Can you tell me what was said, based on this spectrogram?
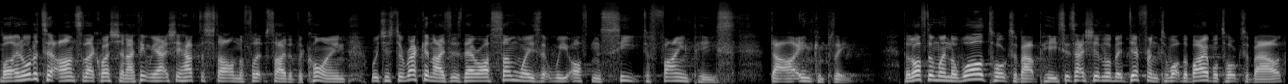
Well, in order to answer that question, I think we actually have to start on the flip side of the coin, which is to recognize that there are some ways that we often seek to find peace that are incomplete. That often when the world talks about peace, it's actually a little bit different to what the Bible talks about.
